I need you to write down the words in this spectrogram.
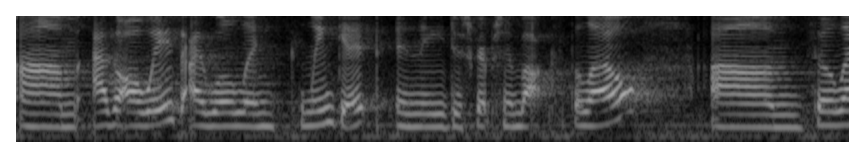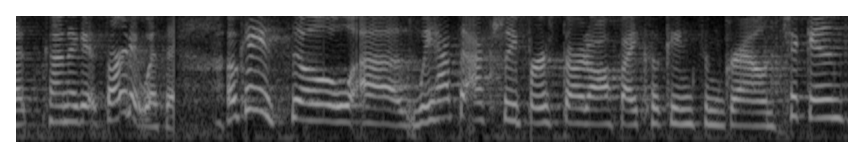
Um, as always, I will link, link it in the description box below. Um, so let's kind of get started with it. Okay, so uh, we have to actually first start off by cooking some ground chicken.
